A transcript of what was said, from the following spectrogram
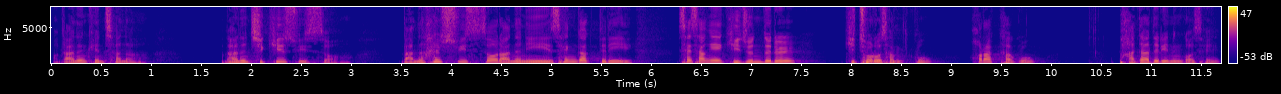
어, 나는 괜찮아. 나는 지킬 수 있어. 나는 할 수 있어. 라는 이 생각들이 세상의 기준들을 기초로 삼고 허락하고 받아들이는 것에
